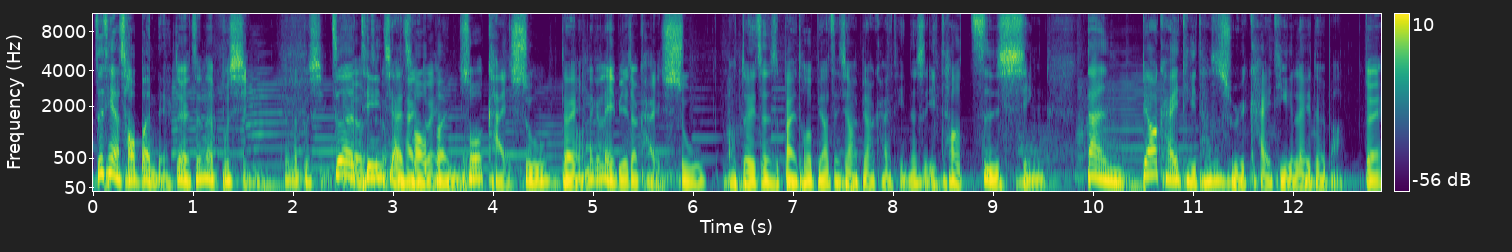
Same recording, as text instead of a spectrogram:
这听起来超笨的。对，真的不行，真的不行。这听起来超笨说楷书，对哦那个类别叫楷书，哦，对，真的是拜托不要再叫它标楷体，那是一套字形。但标楷体它是属于楷体类，对吧？对，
